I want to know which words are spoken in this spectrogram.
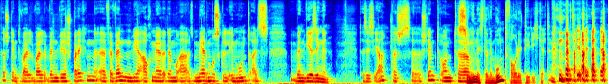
das stimmt, weil, weil wenn wir sprechen, äh, verwenden wir auch mehrere, also mehr Muskel im Mund, als wenn wir singen. Das ist ja, das äh, stimmt. Und, ähm, Singen ist eine mundfaule Tätigkeit.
